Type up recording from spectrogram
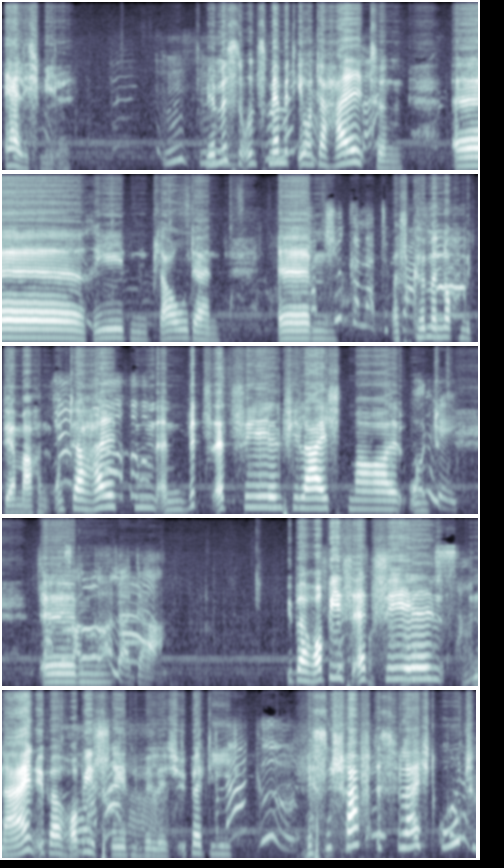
Ehrlich, Mädel. Wir müssen uns mehr mit ihr unterhalten. Äh, reden, plaudern. Ähm, was können wir noch mit der machen? Unterhalten, einen Witz erzählen vielleicht mal und ähm, über Hobbys erzählen. Nein, über Hobbys reden will ich. Über die Wissenschaft ist vielleicht gut.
